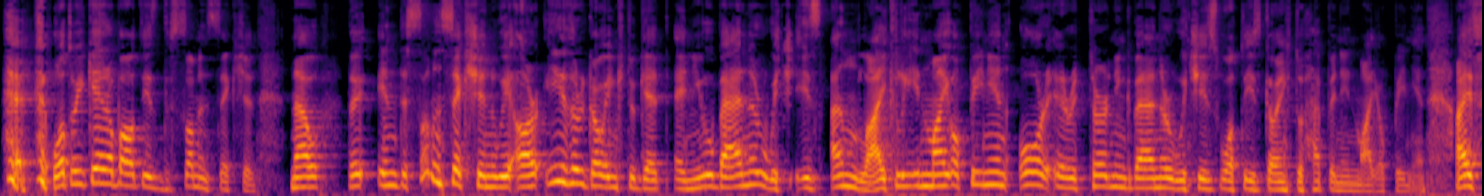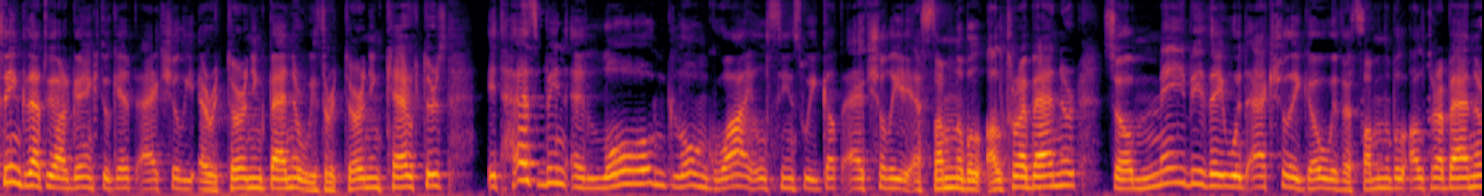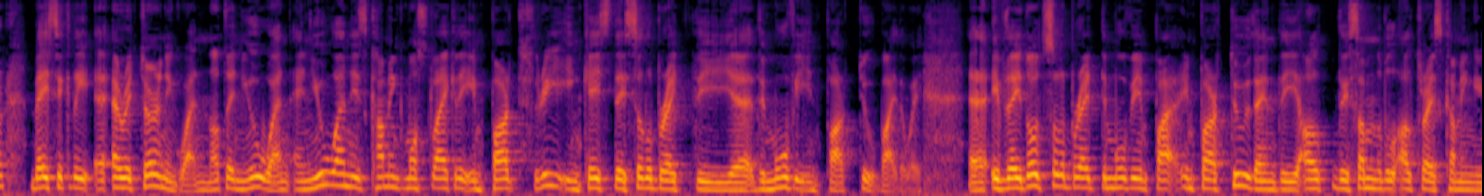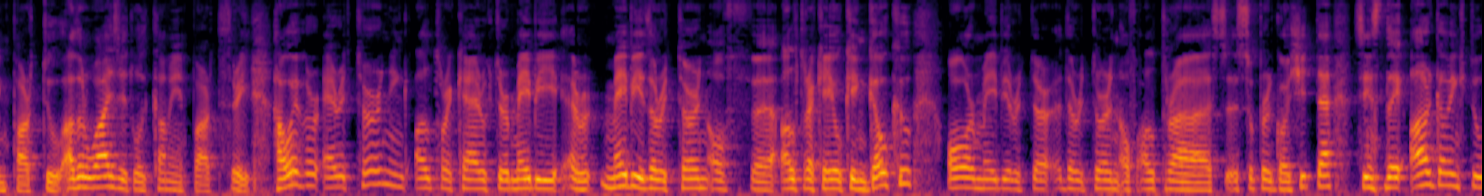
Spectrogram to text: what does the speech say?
what we care about is the summon section now the, in the summon section we are either going to get a new banner which is unlikely in my opinion or a returning banner which is what is going to happen in my opinion. I think that we are going to get actually a returning banner with returning characters it has been a long, long while since we got actually a summonable Ultra banner, so maybe they would actually go with a summonable Ultra banner, basically a, a, returning one, not a new one. A new one is coming most likely in part 3 in case they celebrate the, uh, the movie in part 2, by the way. Uh, if they don't celebrate the movie in, par in part 2, then the, the summonable Ultra is coming in part 2. Otherwise, it will come in part 3. However, a returning Ultra character, maybe uh, maybe the return of uh, Ultra King Goku, or maybe retur the return of Ultra Super Gogeta, since they are going to,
